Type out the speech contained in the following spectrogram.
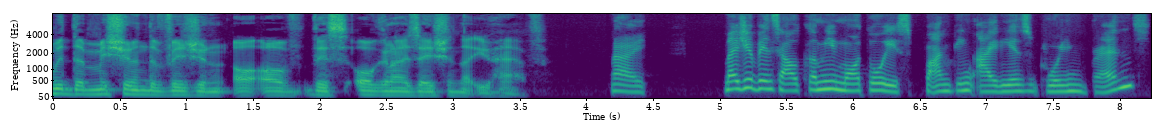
with the mission and the vision of, of this organization that you have? Right. Magic Beans Alchemy motto is planting ideas, growing brands.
